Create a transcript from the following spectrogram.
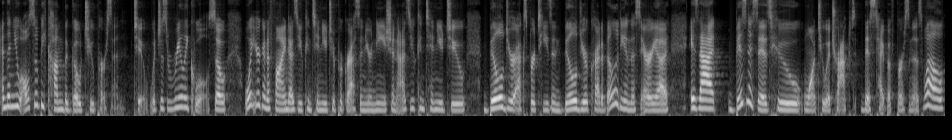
And then you also become the go to person too, which is really cool. So, what you're going to find as you continue to progress in your niche and as you continue to build your expertise and build your credibility in this area is that businesses who want to attract this type of person as well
